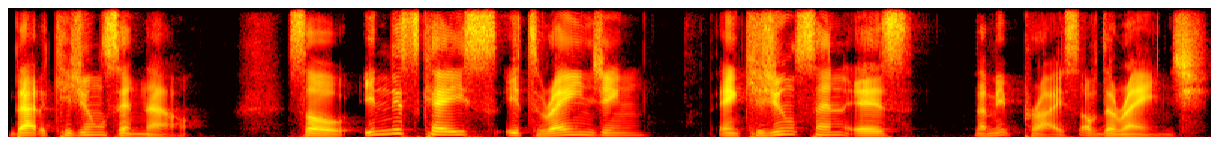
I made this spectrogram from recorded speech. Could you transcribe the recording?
that Kijun Sen now. So in this case, it's ranging, and Kijun Sen is the mid price of the range.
